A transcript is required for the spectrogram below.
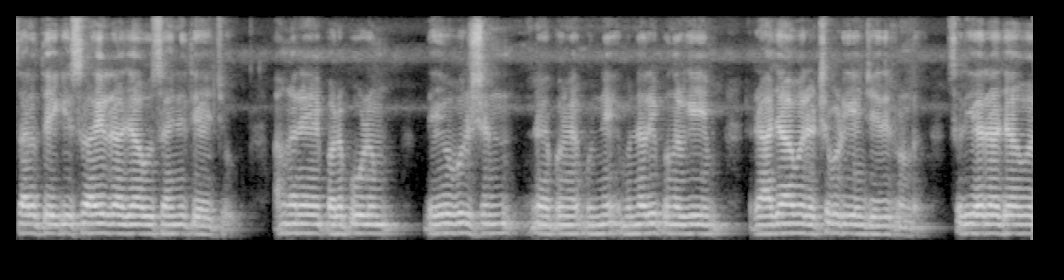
സ്ഥലത്തേക്ക് ഇസ്രായേൽ രാജാവ് സൈന്യത്തെ അയച്ചു. അങ്ങനെ പലപ്പോഴും ദൈവപുരുഷൻ മുന്നറിയിപ്പ് നൽകുകയും രാജാവ് രക്ഷപ്പെടുകയും ചെയ്തിട്ടുണ്ട്. സിറിയ രാജാവ്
